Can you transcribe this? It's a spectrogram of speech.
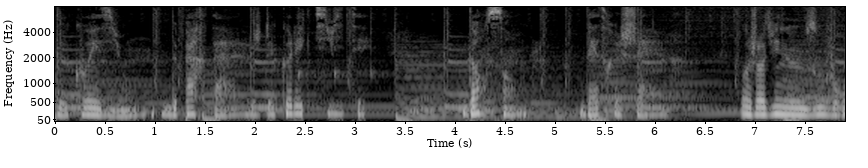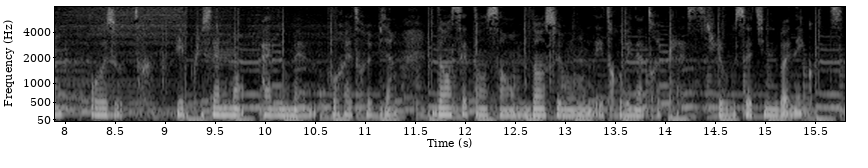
de cohésion, de partage, de collectivité, d'ensemble, d'être cher. Aujourd'hui, nous nous ouvrons aux autres et plus seulement à nous-mêmes pour être bien dans cet ensemble, dans ce monde et trouver notre place. Je vous souhaite une bonne écoute.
